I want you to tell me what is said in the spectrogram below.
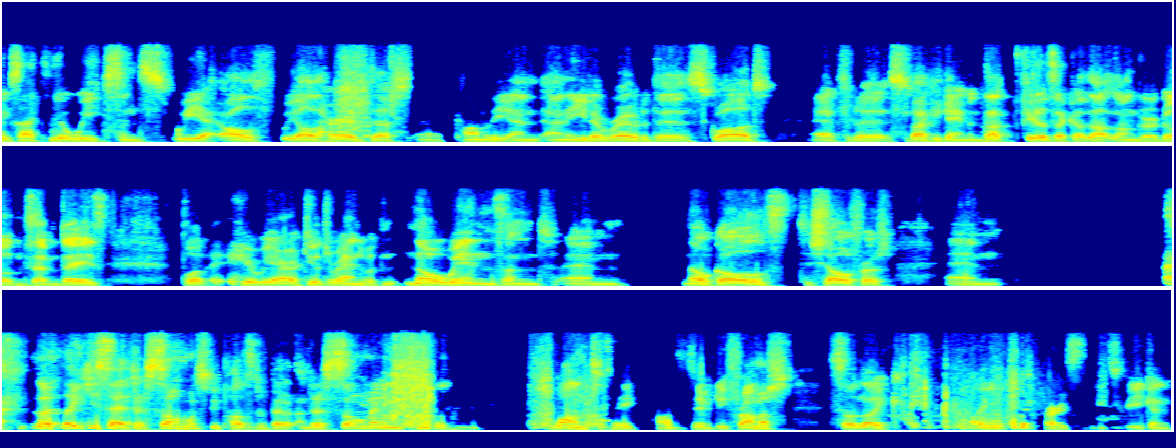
exactly a week since we all we all heard that uh, Connolly and Idah were out of the squad uh, for the Slovakia game, and that feels like a lot longer ago than seven days. But here we are at the other end with no wins and um, no goals to show for it. Um, like, like you said, there's so much to be positive about, and there's so many people who want to take positivity from it. So, like, I personally speaking,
